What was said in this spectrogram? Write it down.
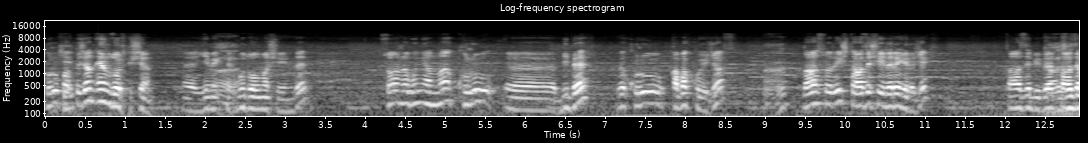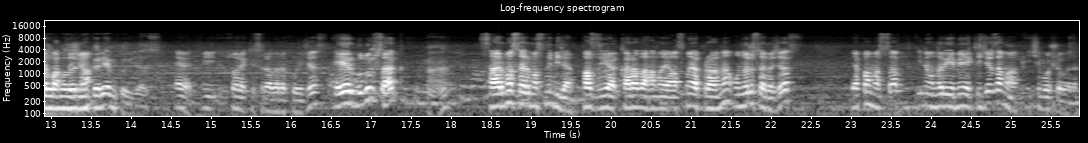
Kuru patlıcan en zor pişen e, yemektir Aa. bu dolma şeyinde. Sonra bunun yanına kuru e, biber ve kuru kabak koyacağız. ha. Daha sonra iş taze şeylere gelecek. Taze biber, Taze, taze, dolmaları patlıcan. yukarıya mı koyacağız? Evet, bir sonraki sıralara koyacağız. Eğer bulursak Ha. Sarma sarmasını bilen pazıya, karalahanaya, asma yaprağına onları saracağız. Yapamazsak yine onları yemeğe ekleyeceğiz ama içi boş olarak.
